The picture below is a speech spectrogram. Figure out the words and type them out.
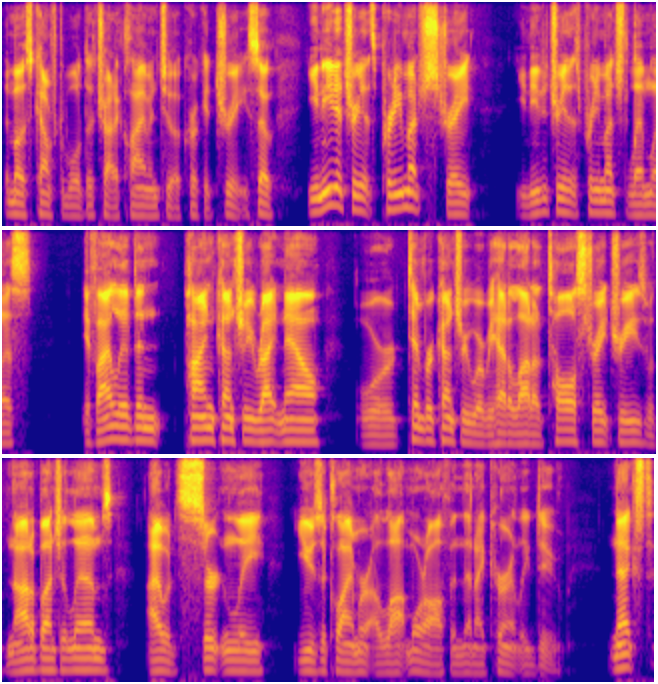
the most comfortable to try to climb into a crooked tree. So you need a tree that's pretty much straight. You need a tree that's pretty much limbless. If I lived in pine country right now or timber country where we had a lot of tall straight trees with not a bunch of limbs, I would certainly use a climber a lot more often than I currently do. Next,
